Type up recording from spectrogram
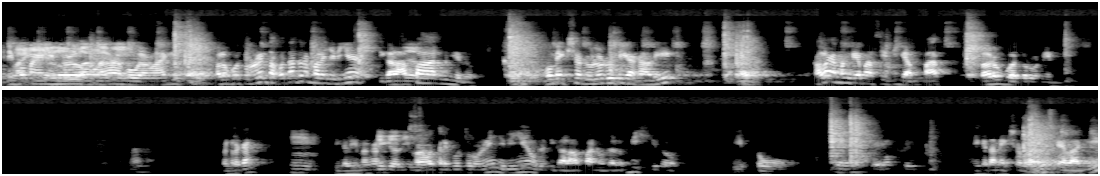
Jadi gue mainin lu dulu, ulang ah, lagi. gue ulang lagi. Kalau gue turunin takutnya ntar malah jadinya 38 gitu. Gue make sure dulu dulu tiga kali. Kalau emang dia masih 34, baru gue turunin. Nah, bener kan? Hmm. 35 kan? 35. Kalau tadi gue turunin jadinya udah 38, udah lebih gitu. Gitu. Oke, oke. Ini kita make sure lagi sekali lagi.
